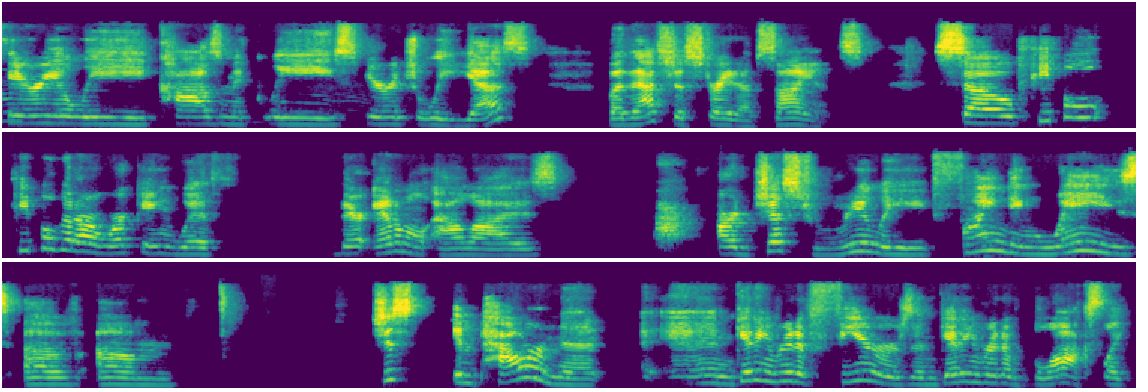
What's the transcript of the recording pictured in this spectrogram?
ethereally, cosmically, spiritually, yes, but that's just straight up science. So people people that are working with their animal allies are just really finding ways of um, just empowerment and getting rid of fears and getting rid of blocks like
